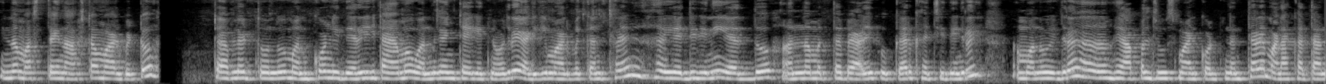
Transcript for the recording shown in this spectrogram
ಇನ್ನು ಮಸ್ತಾಗಿ ನಾಷ್ಟ ಮಾಡಿಬಿಟ್ಟು ಟ್ಯಾಬ್ಲೆಟ್ ತೊಗೊಂಡು ಮನ್ಕೊಂಡಿದ್ದೆ. ರೀ, ಈ ಟೈಮು ಒಂದು ಗಂಟೆ ಆಗೈತೆ ನೋಡ್ರಿ, ಅಡುಗೆ ಮಾಡ್ಬೇಕಂತ ಎದ್ದಿದ್ದೀನಿ. ಎದ್ದು ಅನ್ನ ಮತ್ತು ಬ್ಯಾಳಿ ಕುಕ್ಕರ್ಗೆ ಹಚ್ಚಿದ್ದೀನಿ ರೀ. ಮನು ಇದ್ರೆ ಆ್ಯಪಲ್ ಜ್ಯೂಸ್ ಮಾಡಿಕೊಡ್ತೀನಿ ಅಂತೇಳಿ ಮಾಡಾಕತ್ತಾನ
